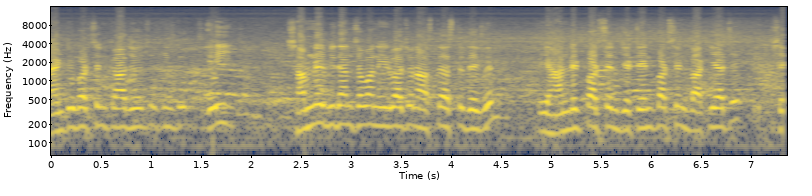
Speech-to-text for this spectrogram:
নাইনটি পার্সেন্ট কাজ হয়েছে, কিন্তু এই সামনের বিধানসভা নির্বাচন আস্তে আস্তে দেখবেন, এই হান্ড্রেড পার্সেন্ট যে টেন পার্সেন্ট বাকি আছে, সে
